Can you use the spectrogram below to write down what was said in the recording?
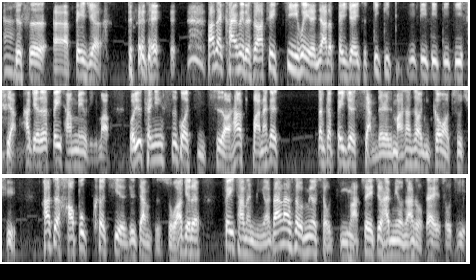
啊就是呃 pager，对不对？他在开会的时候，他最忌讳人家的 pager 一直滴滴滴滴滴滴滴响，他觉得非常没有礼貌。我就曾经试过几次哦，他把那个那个杯具响的人马上说你跟我出去，他这毫不客气的就这样子说，他觉得。非常的迷啊！但那时候没有手机嘛，所以就还没有那种带手机。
